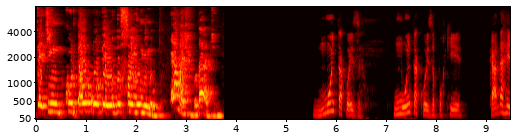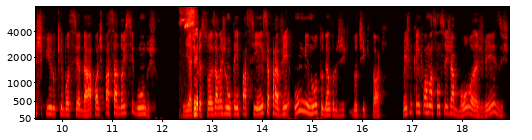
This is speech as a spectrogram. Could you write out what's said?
ter que encurtar o conteúdo só em um minuto? É uma dificuldade? Muita coisa. Muita coisa, porque cada respiro que você dá pode passar dois segundos. E as Sim. pessoas elas não têm paciência para ver um minuto dentro Tik- do TikTok. Mesmo que a informação seja boa, às vezes,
